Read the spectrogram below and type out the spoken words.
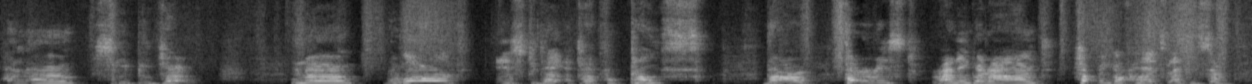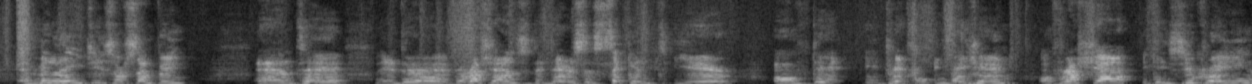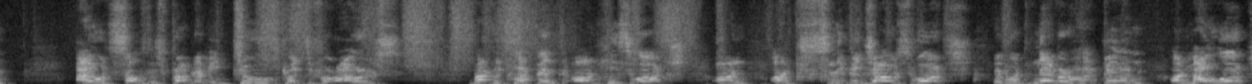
Hello, Sleepy Joe. You know, the world is today a dreadful place. There are terrorists running around, chopping off heads like it's a, Middle Ages or something. And uh, the, the Russians, the, there is a second year of the uh, dreadful invasion of Russia against Ukraine. I would solve this problem in two, 24 hours, but it happened on his watch, on, on Sleepy Joe's watch. That would never happen on my watch.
